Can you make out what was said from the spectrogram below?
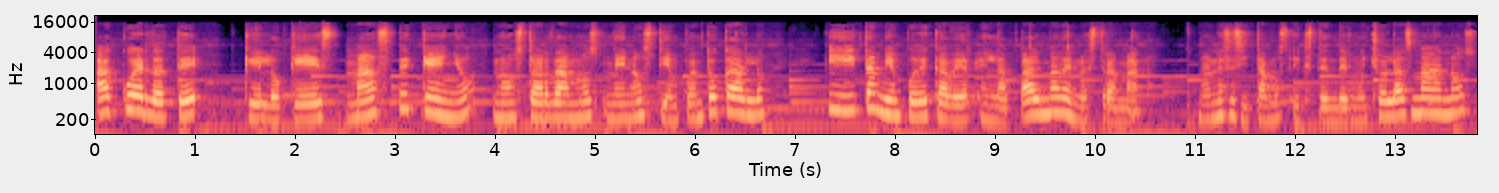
Acuérdate que lo que es más pequeño nos tardamos menos tiempo en tocarlo y también puede caber en la palma de nuestra mano. No necesitamos extender mucho las manos,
